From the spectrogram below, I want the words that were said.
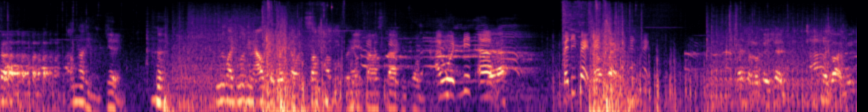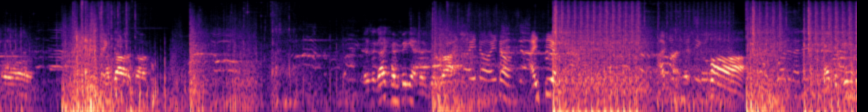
I'm not even kidding. he was like looking out the window, and somehow the grenade bounced back and killed me. I would need a yeah? medipack, Okay. medipack, medipack. Where's the location? Ah. Oh my god, I mean, oh. I'm Medipack. down, I'm down. There's a guy camping at the garage. I know, I know. I see him. I'm just That's shooting. so- Fuck. Spotted an enemy. That's the King D.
